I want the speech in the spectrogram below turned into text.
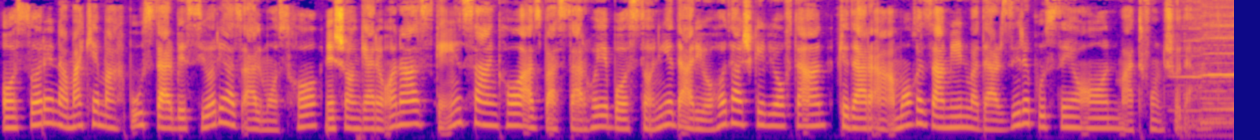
آثار نمک محبوس در بسیاری از الماسها نشانگر آن است که این سنگها از بسترهای باستانی دریاها تشکیل یافتهاند که در اعماق زمین و در زیر پوسته آن مدفون شدهاند.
